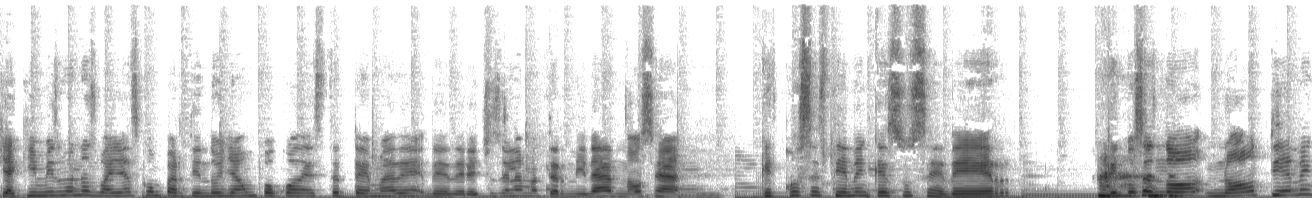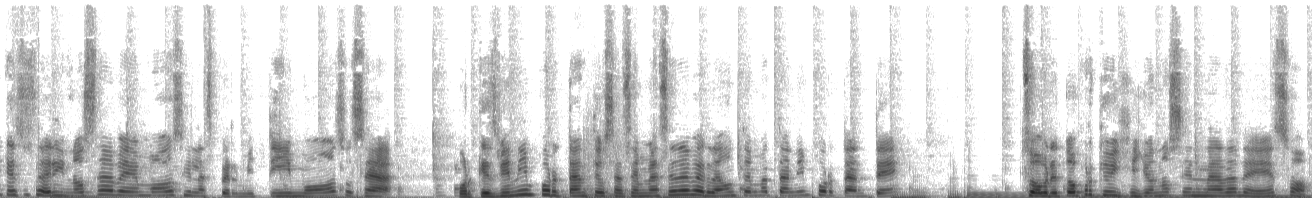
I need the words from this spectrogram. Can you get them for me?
que aquí mismo nos vayas compartiendo ya un poco de este tema de, derechos de la maternidad, ¿no? O sea, qué cosas tienen que suceder, qué cosas no, no tienen que suceder y no sabemos si las permitimos, o sea, porque es bien importante, o sea, se me hace de verdad un tema tan importante, sobre todo porque dije, yo no sé nada de eso.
